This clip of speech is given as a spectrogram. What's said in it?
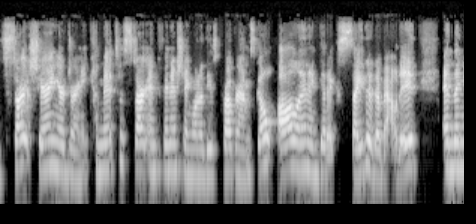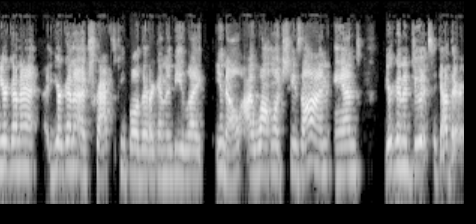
start sharing your journey. Commit to start and finishing one of these programs. Go all in and get excited about it. And then you're gonna you're gonna attract people that are gonna be like you know i want what she's on and you're gonna do it together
